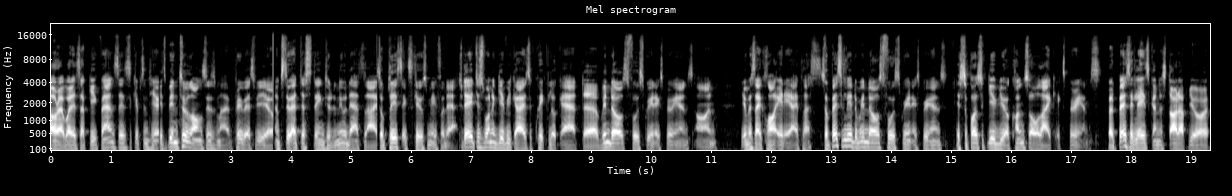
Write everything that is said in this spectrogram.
Alright, what is up geek fans, this is Gibson here. It's been too long since my previous video. I'm still adjusting to the new dad slide, so please excuse me for that. Today, I just want to give you guys a quick look at the Windows full screen experience on MSI Claw 8 AI Plus. So basically the Windows full screen experience is supposed to give you a console-like experience. But basically it's gonna start up your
